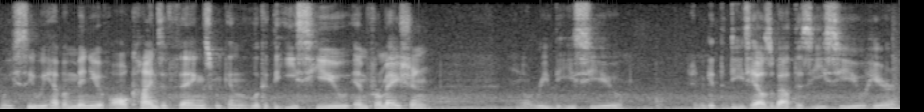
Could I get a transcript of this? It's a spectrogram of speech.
We see we have a menu of all kinds of things. We can look at the ECU information. I'll read the ECU and get the details about this ECU here.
